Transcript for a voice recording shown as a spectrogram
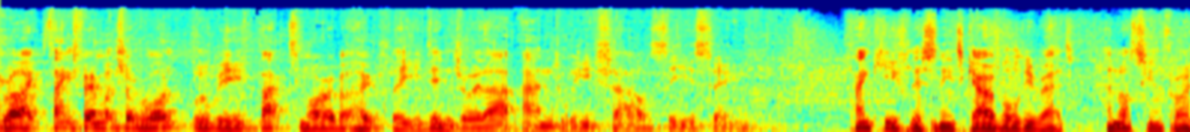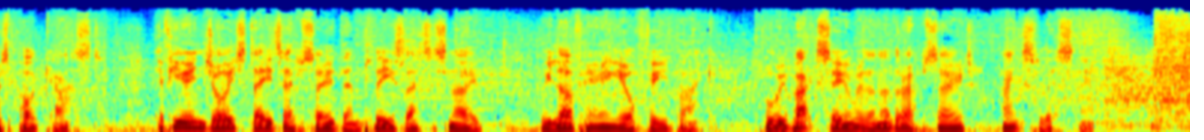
right, thanks very much, everyone. We'll be back tomorrow, but hopefully you did enjoy that, and we shall see you soon. Thank you for listening to Garibaldi Red, a Nottingham Forest podcast. If you enjoyed today's episode, then please let us know. We love hearing your feedback. We'll be back soon with another episode. Thanks for listening.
